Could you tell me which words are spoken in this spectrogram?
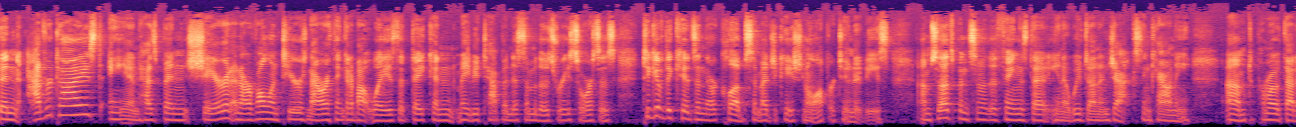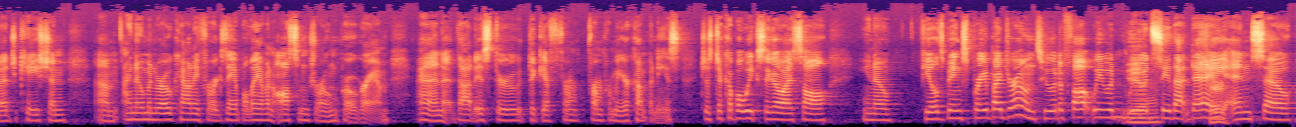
been advertised and has been shared and our volunteers now are thinking about ways that they can maybe tap into some of those resources to give the kids in their club some educational opportunities. Um, so that's been some of the things that you know we've done in jackson county um, to promote that education. Um, i know monroe county for example they have an awesome drone program and that is through the gift from, from premier companies. Just a couple weeks ago i saw you know fields being sprayed by drones. Who would have thought we would we would see that day? sure. and so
